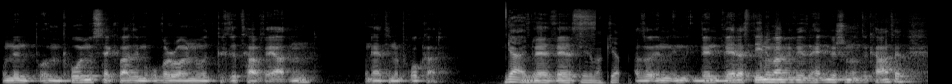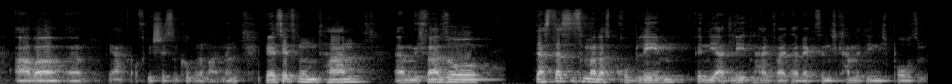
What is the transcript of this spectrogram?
Und in, in, Polen müsste er quasi im Overall nur Dritter werden und er hätte eine Pro-Card. Ja, also in, wär, Dänemark, ja. Also in, in, wenn wäre das Dänemark gewesen, hätten wir schon unsere Karte. Aber äh, ja, drauf geschissen, gucken wir mal. Ne? Der ist jetzt momentan, ähm, ich war so, das, das ist immer das Problem, wenn die Athleten halt weiter weg sind. Ich kann mit denen nicht posen.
